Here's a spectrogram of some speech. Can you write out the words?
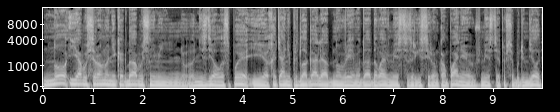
но я бы все равно никогда бы с ними не сделал СП, и хотя они предлагали одно время, да, давай вместе зарегистрируем компанию, вместе это все будем делать,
